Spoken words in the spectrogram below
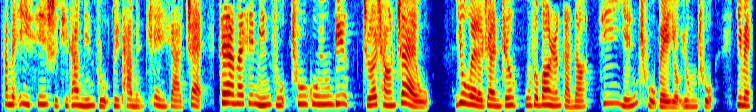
他们一心使其他民族对他们欠下债，再让那些民族出雇佣兵折偿债务。又为了战争，乌托邦人感到金银储备有用处，因为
